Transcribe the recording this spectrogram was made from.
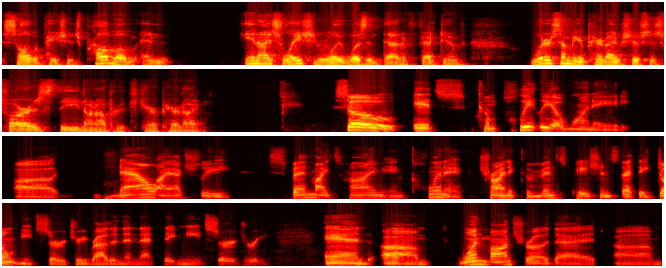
solve a patient's problem. And in isolation, really wasn't that effective. What are some of your paradigm shifts as far as the non operative care paradigm? So it's completely a 180. Uh, now I actually spend my time in clinic trying to convince patients that they don't need surgery rather than that they need surgery. And um, one mantra that um,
